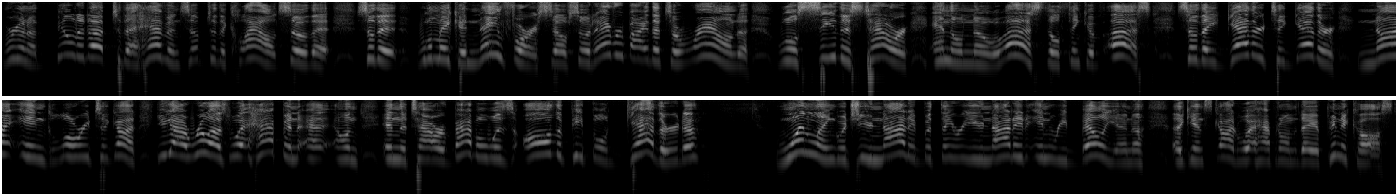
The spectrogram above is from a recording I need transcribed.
We're going to build it up to the heavens, up to the clouds, so that, so that we'll make a name for ourselves, so that everybody that's around will see this tower and they'll know us. They'll think of us. So they gather together, not in glory to God. You got to realize what happened at, on, in the Tower of Babel was all the people gathered one language united, but they were united in rebellion uh, against God. What happened on the day of Pentecost?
